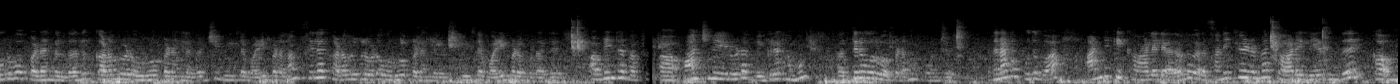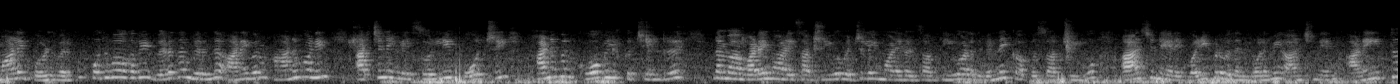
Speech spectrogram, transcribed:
உருவப்படங்கள் அதாவது கடவுளோட உருவப்படங்களை வச்சு வீட்டில் வழிபடலாம். சில கடவுள்களோட உருவப்படங்களை வச்சு வீட்டில் வழிபடக்கூடாது அப்படின்ற ஆஞ்சநேயரோட விக்கிரகமும் திருவுருவப்படமும் ஒன்று. அதனால பொதுவாக அன்னைக்கு காலையில அதாவது வர சனிக்கிழமை காலையிலேருந்து கா- மாலை பொழுது வரைக்கும் பொதுவாகவே விரதம் இருந்து அனைவரும் அனுமனின் அர்ச்சனைகளை சொல்லி போற்றி ஹனுமன் கோவிலுக்கு சென்று நம்ம வடை மாலை சாற்றியோ வெற்றிலை மாலைகள் சாத்தியோ அல்லது வெண்ணெய் காப்பு சாற்றியோ ஆஞ்சநேயரை வழிபடுவதன் மூலமே ஆஞ்சநேயரின் அனைத்து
